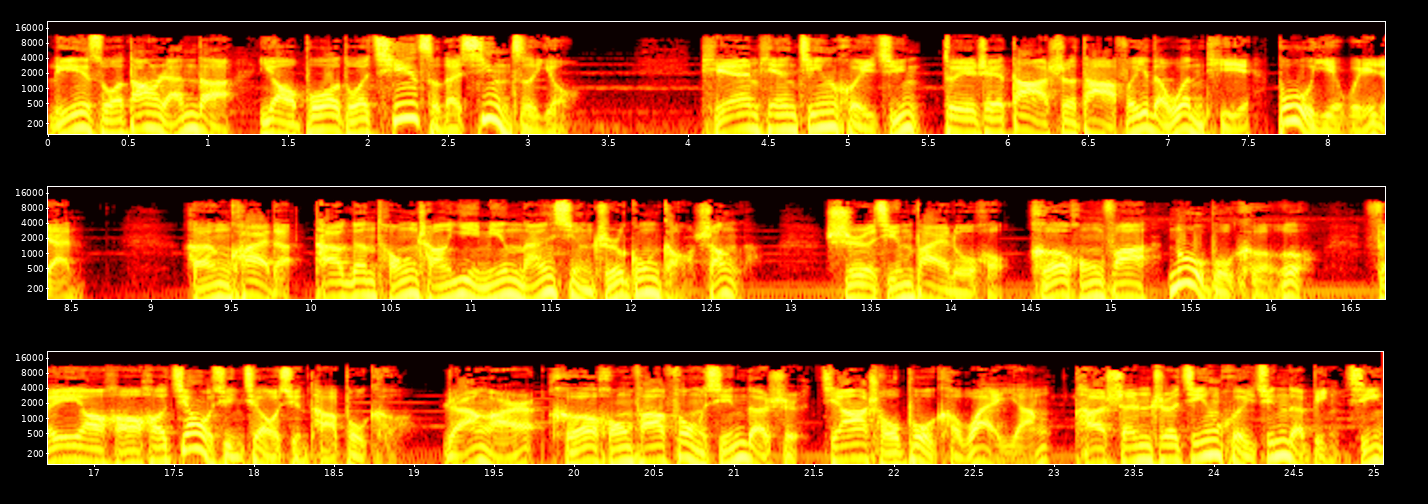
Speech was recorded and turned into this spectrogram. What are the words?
理所当然的要剥夺妻子的性自由。偏偏金慧君对这大是大非的问题不以为然。很快的，他跟同厂一名男性职工搞上了。事情败露后，何鸿发怒不可遏，非要好好教训教训他不可。然而何鸿发奉行的是家丑不可外扬，他深知金惠君的秉性，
